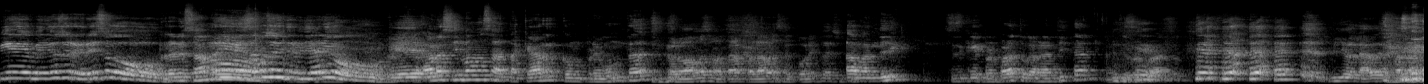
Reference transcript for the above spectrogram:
Bienvenidos de regreso. Regresamos. Regresamos al intermediario. Eh, ahora sí vamos a atacar con preguntas Pero vamos a matar a palabras al pobre hijo de su a Bandic. Así que prepara tu gargantita. Me estoy preparando. violado de palabras.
